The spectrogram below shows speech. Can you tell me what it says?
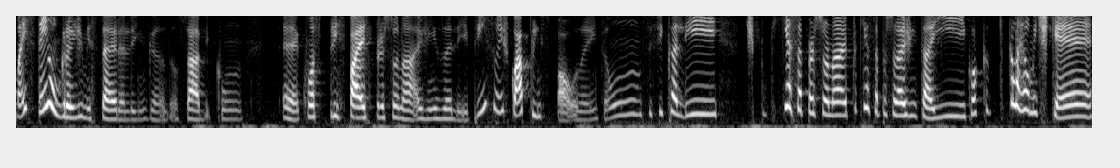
mas tem um grande mistério ali em Gundam, sabe? Com, é, com as principais personagens ali. Principalmente com a principal, né? Então, você fica ali Tipo, o que, que essa personagem. Por que essa personagem tá aí? o que, que ela realmente quer?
